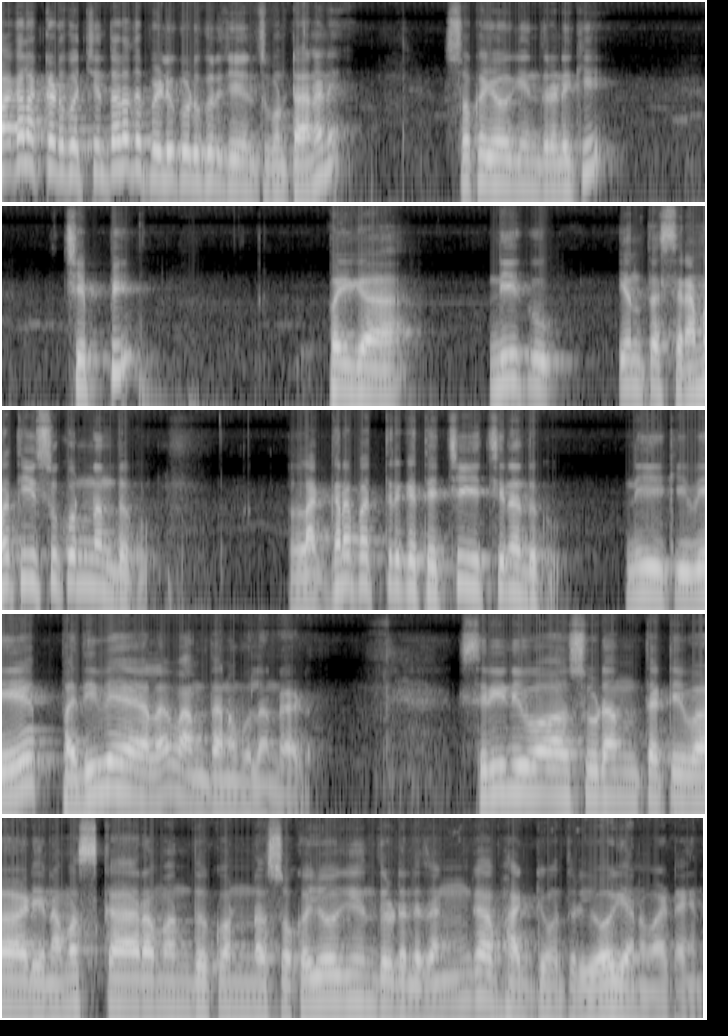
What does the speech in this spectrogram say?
పగలక్కడికి వచ్చిన తర్వాత పెళ్ళి కొడుకుని చేయించుకుంటానని సుఖయోగీంద్రునికి చెప్పి పైగా నీకు ఇంత శ్రమ తీసుకున్నందుకు లగ్నపత్రిక తెచ్చి ఇచ్చినందుకు నీకు ఇవే పదివేల వందనములు అన్నాడు శ్రీనివాసుడంతటి వాడి నమస్కారం అందుకున్న సుఖయోగీంద్రుడు నిజంగా భాగ్యవంతుడు యోగి అన్నమాట ఆయన.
